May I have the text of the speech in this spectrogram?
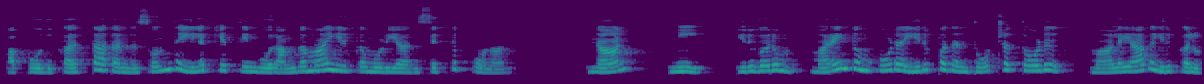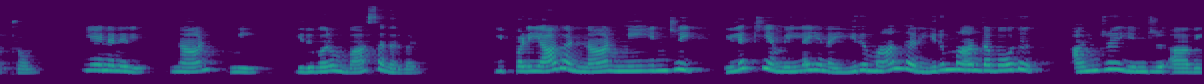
அப்போது கர்த்தா தனது சொந்த இலக்கியத்தின் ஓர் அங்கமாய் இருக்க முடியாது செத்துப் போனான். நான் நீ இருவரும் மறைந்தும் கூட இருப்பதன் தோற்றத்தோடு மாலையாக இருக்கலுற்றோம். ஏனெனில் நான் நீ இருவரும் வாசகர்கள். இப்படியாக நான் நீயின்றி இலக்கியம் இல்லை இரு மாந்தர் இருமாந்தபோது அன்று இன்று ஆவி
